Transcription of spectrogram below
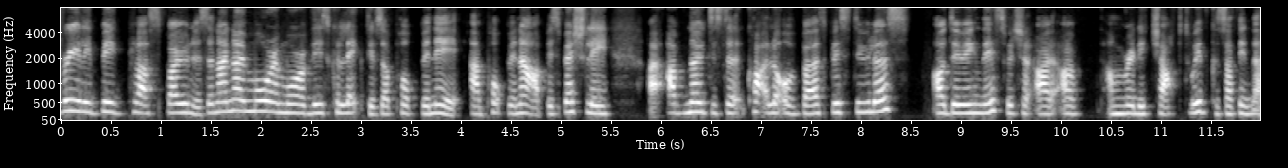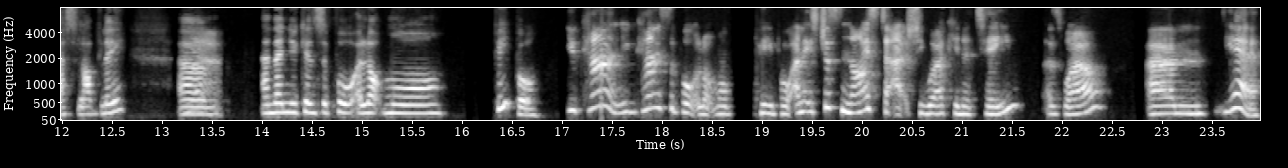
really big plus bonus, and I know more and more of these collectives are popping it are popping up. Especially, I, I've noticed that quite a lot of birth bliss doulas are doing this, which I, I I'm really chuffed with because I think that's lovely. Um, Yeah. And then you can support a lot more people. you can you can support a lot more people and it's just nice to actually work in a team as well um yeah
